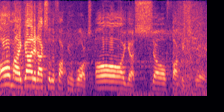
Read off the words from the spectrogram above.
Oh my god, it actually fucking works. Oh, you're so fucking screwed.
